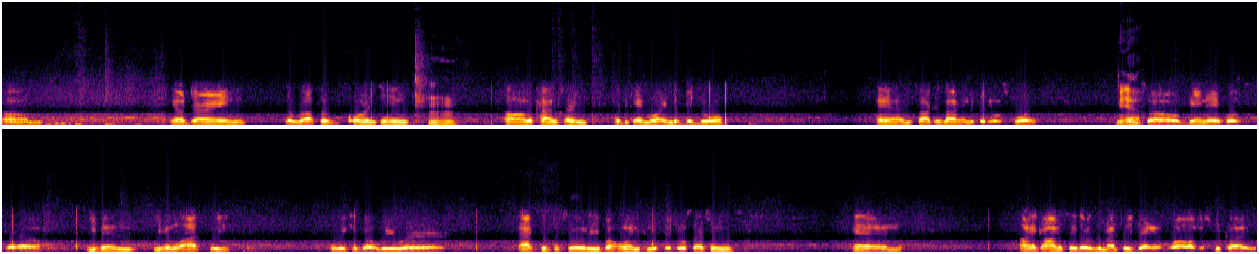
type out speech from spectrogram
Um, you know, during the rough of quarantine, Mm-hmm. um, it kind of turned. It became more individual, and soccer's not an individual sport. Yeah. And so being able to, even even last week, a week ago, we were back to the facility, but only individual sessions. And like honestly, those are mentally draining as well, just because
